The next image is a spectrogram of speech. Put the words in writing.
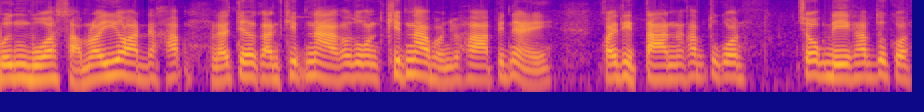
บึงบัวสามร้อยยอดนะครับ แล้วเจอกันคลิปหน้าครับทุกคน คลิปหน้าผมจะพาไปไหนคอยติดตามนะครับทุกคน โชคดีครับทุกคน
